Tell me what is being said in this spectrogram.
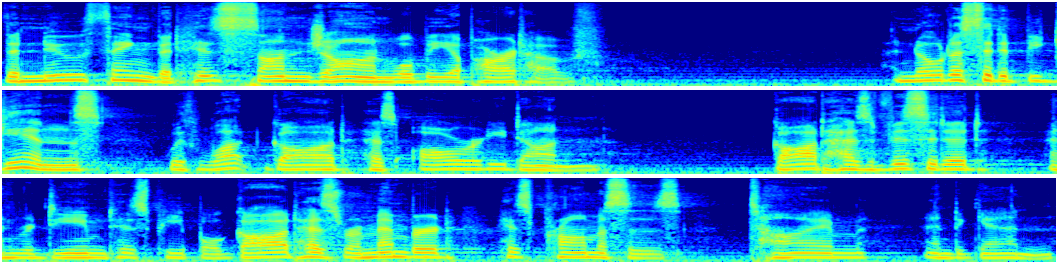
the new thing that his son John will be a part of. And notice that it begins with what God has already done. God has visited and redeemed his people. God has remembered his promises time and again.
